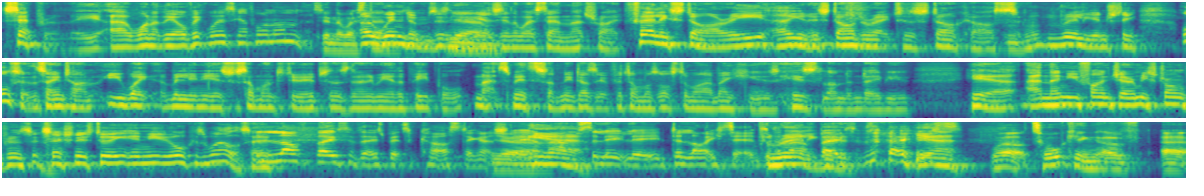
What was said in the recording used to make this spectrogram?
separately. Uh, one at the Old Vic. Where's the other one on? It's in the West oh, End. Wyndham's, isn't Yeah. it? Yes, in the West End. That's right. Fairly starry. Uh, you know, star directors, star casts. Mm-hmm. Really interesting. Also, at the same time, you wait a million years for someone to do Ibsen's The Enemy of the People. Matt Smith suddenly does it for Thomas Ostermeier, making his, his London debut here, and then you find Jeremy Strong from Succession is doing it in New York as well. So I love both of those bits of casting. Actually, Yeah. I'm Yeah. absolutely delighted really about both of those. Yeah. Well, talking of uh,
